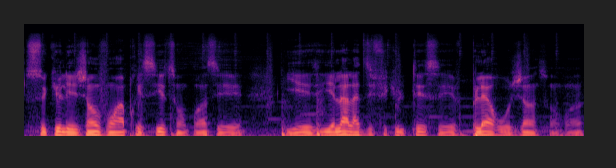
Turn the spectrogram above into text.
ce que les gens vont apprécier, tu comprends? C'est il est, là la difficulté, c'est plaire aux gens, tu vois.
